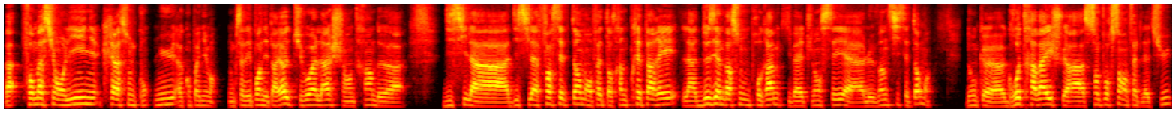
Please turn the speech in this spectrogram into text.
bah, formation en ligne, création de contenu, accompagnement. Donc ça dépend des périodes. Tu vois, là, je suis en train de, d'ici la, d'ici la fin septembre, en fait, en train de préparer la deuxième version de mon programme qui va être lancée euh, le 26 septembre. Donc, euh, gros travail, je suis à 100% en fait là-dessus.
